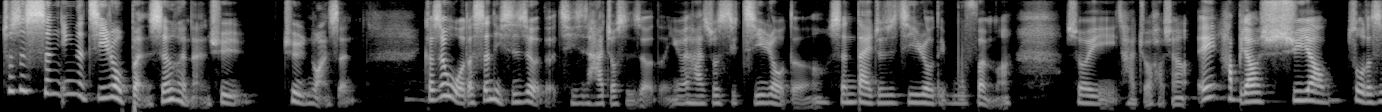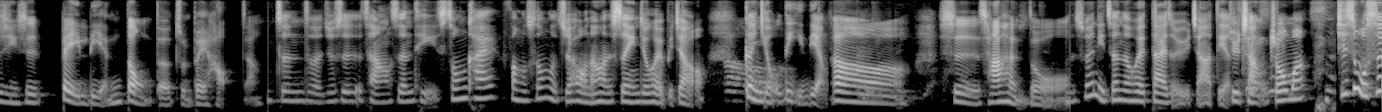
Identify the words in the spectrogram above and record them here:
就是声音的肌肉本身很难去去暖身。可是我的身体是热的，其实它就是热的，因为它就是肌肉的声带，就是肌肉的一部分嘛，所以它就好像，哎，它比较需要做的事情是被联动的准备好，这样。真的就是常身体松开放松了之后，然后声音就会比较更有力量。嗯，是差很多。所以你真的会带着瑜伽垫去常州吗？其实我甚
